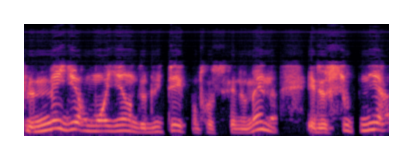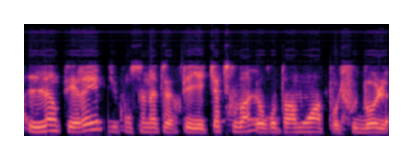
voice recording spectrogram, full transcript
Le meilleur moyen de lutter contre ce phénomène est de soutenir l'intérêt du consommateur. Payer 80 euros par mois pour le football,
